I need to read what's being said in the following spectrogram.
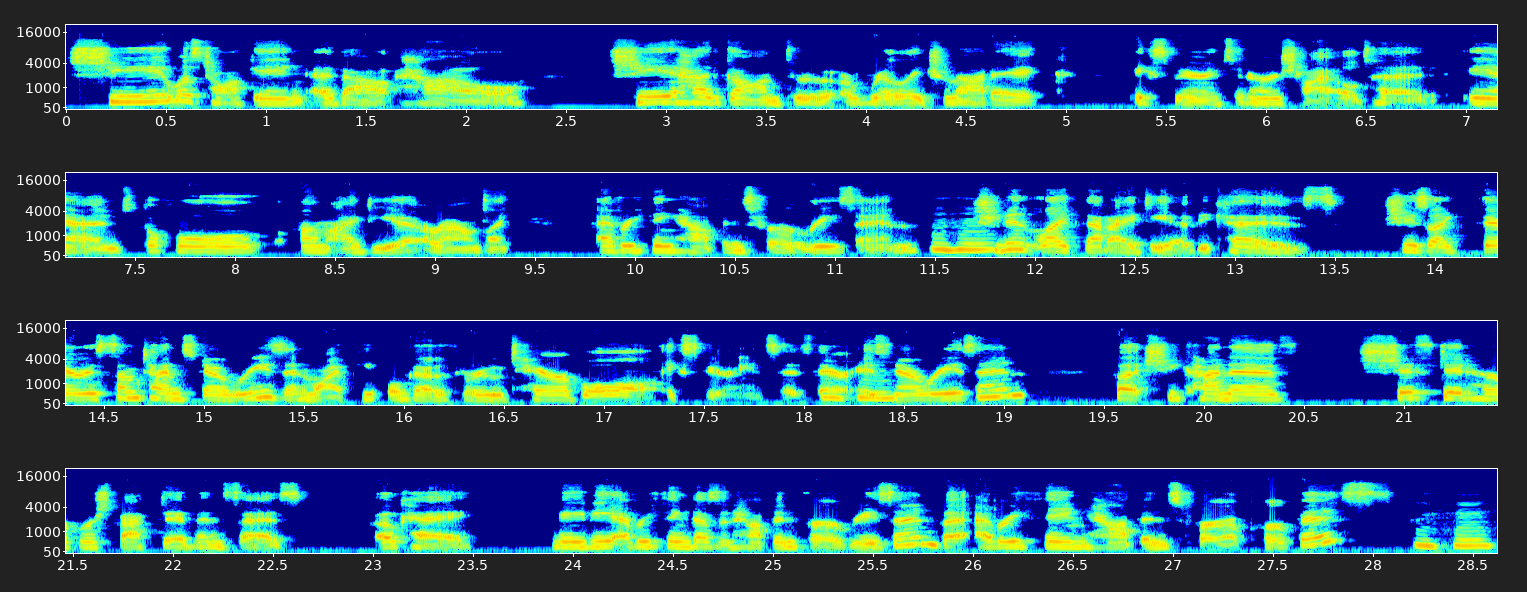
she was talking about how she had gone through a really traumatic experience in her childhood and the whole um, idea around like everything happens for a reason Mhm. she didn't like that idea because she's like there is sometimes no reason why people go through terrible experiences There is Mhm. no reason but she kind of shifted her perspective and says okay maybe everything doesn't happen for a reason but everything happens for a purpose Mhm.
